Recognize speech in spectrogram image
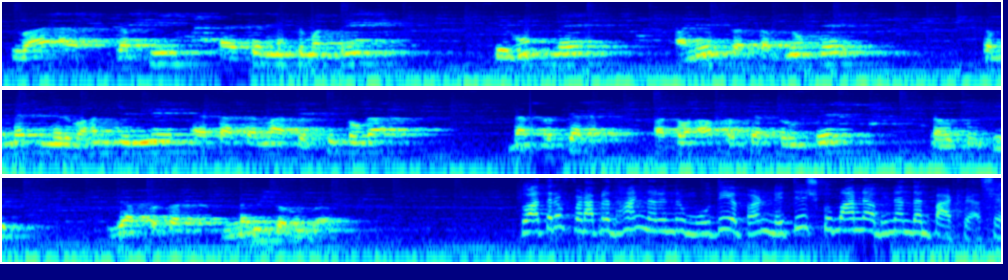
सिवाय, जबकि ऐसे मुख्यमंत्री के रूप में अनेक कर्तव्यों के सम्यक निर्वहन के लिए ऐसा करना अपेक्षित होगा। मैं प्रत्यक्ष अथवा अप्रत्यक्ष रूप से संसूचित या प्रकट नहीं करूँगा। તો આ તરફ વડાપ્રધાન નરેન્દ્ર મોદીએ પણ નીતિશ કુમારને અભિનંદન પાઠવ્યા છે.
